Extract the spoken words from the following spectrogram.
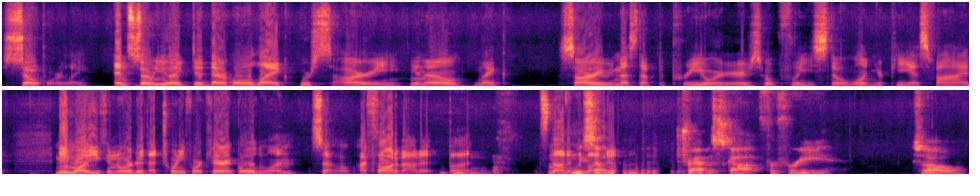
so poorly and Sony like did their whole like we're sorry, you know, like sorry we messed up the pre-orders. Hopefully you still want your PS5. Meanwhile, you can order that 24 karat gold one. So I've thought about it, but it's not in we the budget. Travis Scott for free. So,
